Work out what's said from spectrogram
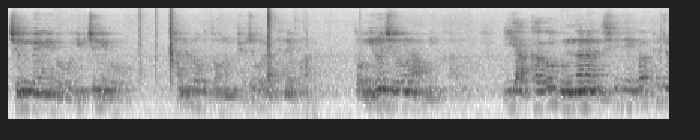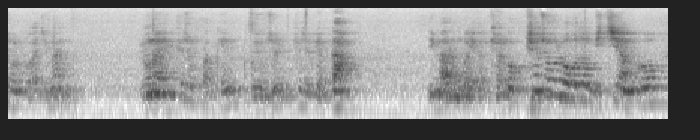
증명해보고 입증해보고 하늘로부터 오는 표적을 나타내보라. 또 이런 식으로 나오니까 이 약하고 음란한 세대가 표적을 구하지만 요나의 표적밖에 보여줄 표적이 없다. 이 말은 뭐예요? 결국 표적을 보고도 믿지 않고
